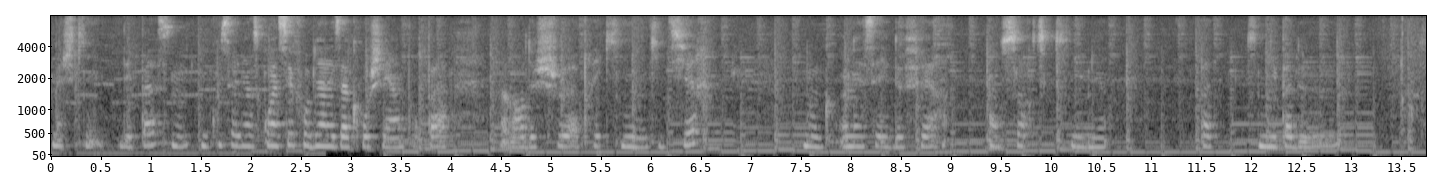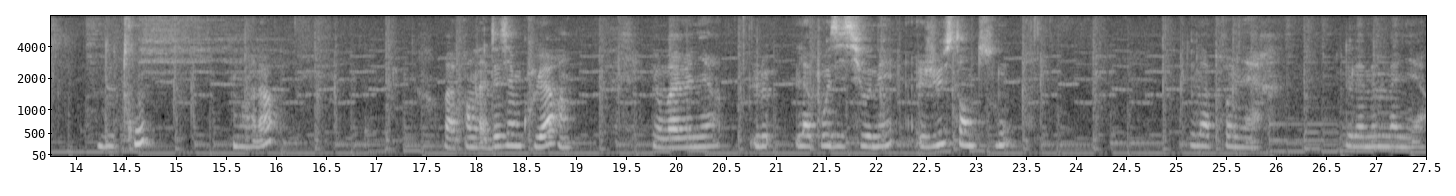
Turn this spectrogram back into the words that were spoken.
Qui dépasse donc du coup ça vient se coincer, faut bien les accrocher hein, pour pas avoir de cheveux après qui, qui tirent. Donc on essaye de faire en sorte qu'il n'y ait pas, de, de trou. Voilà. On va prendre la deuxième couleur et on va venir la positionner juste en dessous de la première, de la même manière.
